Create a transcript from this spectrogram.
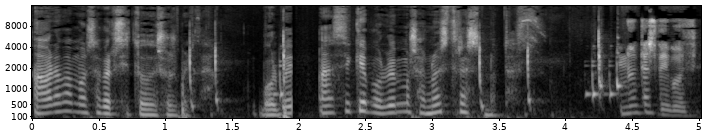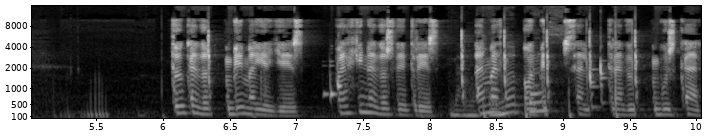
Ahora vamos a ver si todo eso es verdad. Volve- Así que volvemos a nuestras notas. Notas de voz. Toca do, B Mayelles. Página 2 de 3. Vamos a Amazon. Sal, tradu, buscar.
